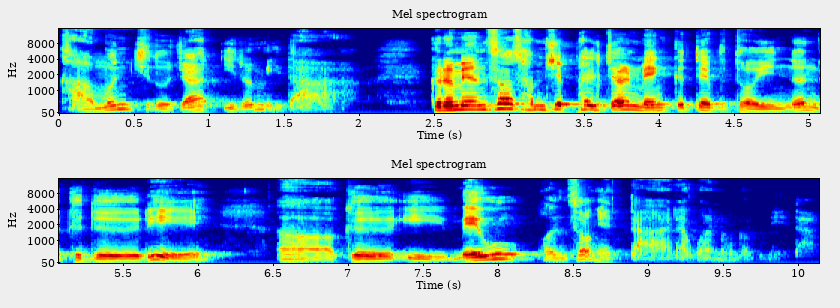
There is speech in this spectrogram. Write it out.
가문 지도자 이름이다. 그러면서 38절 맨 끝에 붙어 있는 그들이 어, 그이 매우 번성했다라고 하는 겁니다.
